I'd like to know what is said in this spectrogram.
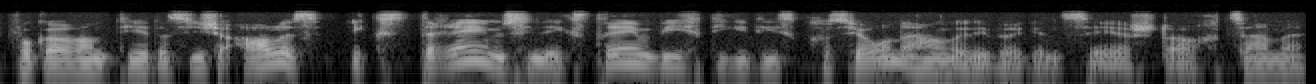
von Garantie. Das ist alles extrem, sind extrem wichtige Diskussionen, hängen übrigens sehr stark zusammen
